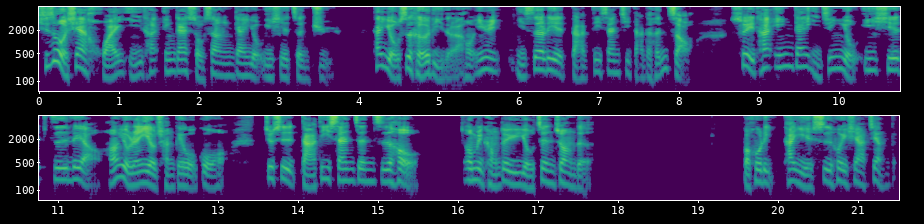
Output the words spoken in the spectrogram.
其实我现在怀疑他应该手上应该有一些证据，他有是合理的啦。吼，因为以色列打第三剂打得很早，所以他应该已经有一些资料，好像有人也有传给我过哦，就是打第三针之后，Omicron 对于有症状的保护力，它也是会下降的。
